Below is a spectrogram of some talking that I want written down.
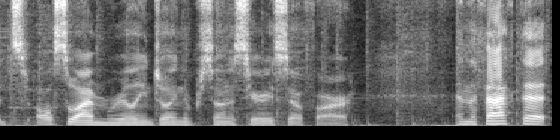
it's also I'm really enjoying the Persona series so far. And the fact that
